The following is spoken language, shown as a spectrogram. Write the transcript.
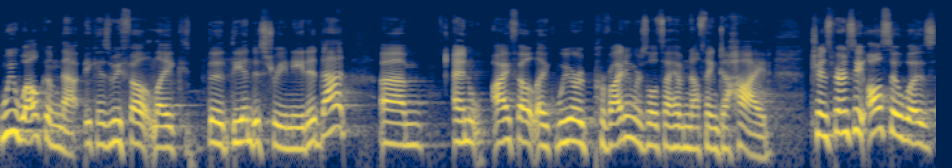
We welcomed that because we felt like the the industry needed that. Um, and I felt like we were providing results I have nothing to hide. Transparency also was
